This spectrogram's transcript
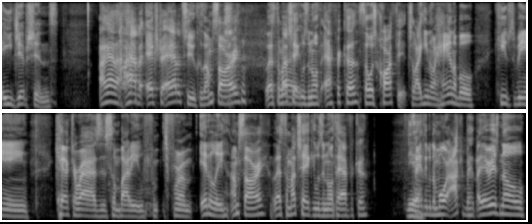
Egyptians, I got I have an extra attitude because I'm sorry. Last time I checked, it was North Africa, so it's Carthage. Like you know, Hannibal keeps being characterized as somebody from from Italy. I'm sorry. Last time I checked, it was in North Africa. yeah Same thing with the more occupant. Like, there is no,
